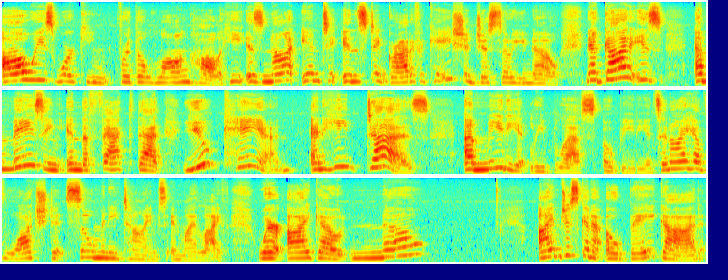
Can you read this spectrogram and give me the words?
always working for the long haul. He is not into instant gratification, just so you know. Now, God is amazing in the fact that you can, and He does, immediately bless obedience. And I have watched it so many times in my life where I go, no, I'm just going to obey God.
